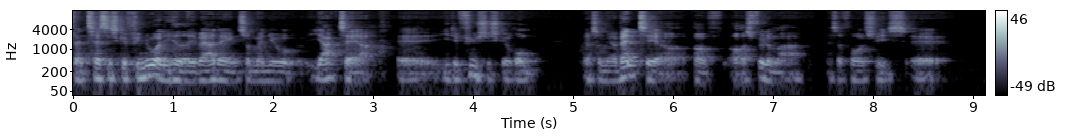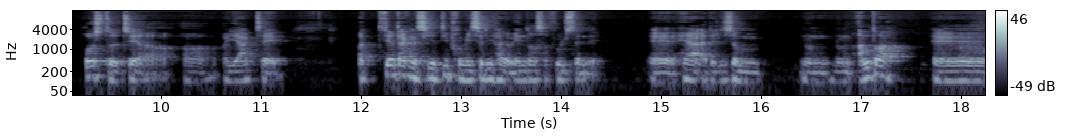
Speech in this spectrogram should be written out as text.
fantastiske finurligheder i hverdagen, som man jo jagtager øh, i det fysiske rum, og som jeg er vant til at, og, og også føler mig altså forholdsvis øh, rustet til at, at, at jagtage. Og der, der kan man sige, at de præmisser, de har jo ændret sig fuldstændig. Øh, her er det ligesom nogle, nogle andre øh,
